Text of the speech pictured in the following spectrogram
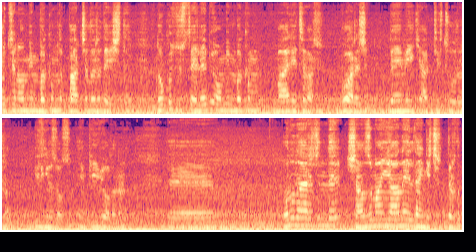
rutin 10 bin bakımlık parçaları değişti. 900 TL bir 10 bin bakım maliyeti var bu aracın. BMW 2 Active Tourer'ın bilginiz olsun MPV olanının. Ee, onun haricinde şanzıman yağını elden geçirttirdim.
